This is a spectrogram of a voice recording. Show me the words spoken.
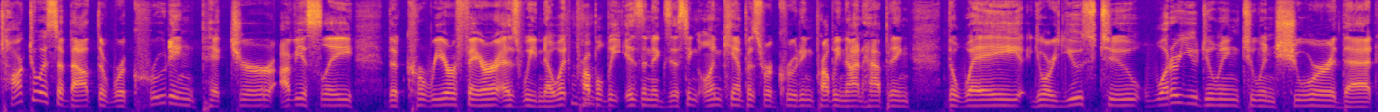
Talk to us about the recruiting picture. Obviously, the career fair as we know it mm-hmm. probably isn't existing. On campus recruiting probably not happening the way you're used to. What are you doing to ensure that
